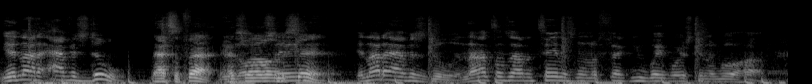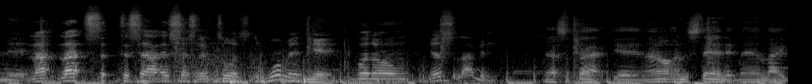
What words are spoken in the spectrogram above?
you're not an average dude. That's a fact. You That's what I what I'm saying? understand. You're not an average dude. And nine times out of ten, it's going to affect you way worse than it will her. Yeah. Not not to sound insensitive towards the woman. Yeah. But um, you're a celebrity. That's a fact, yeah, and I don't understand it, man. Like,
